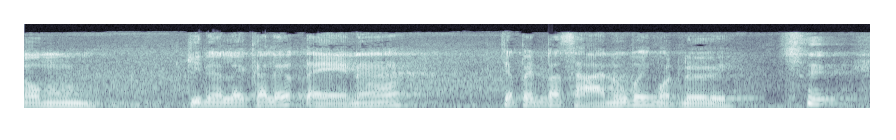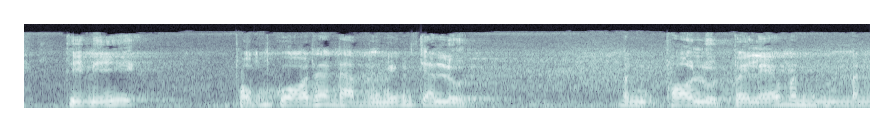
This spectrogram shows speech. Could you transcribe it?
นม กินอะไรก็แล้วแต่นะ จะเป็นภาษาหนูไปหมดเลย ทีนี้ผมกลัวว่าท่านทำตรงนี้มันจะหลุด มันพอหลุดไปแล้วมันมัน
